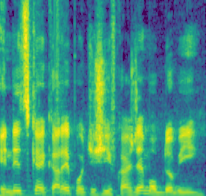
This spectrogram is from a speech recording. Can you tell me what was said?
Indické kary potěší v každém období,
